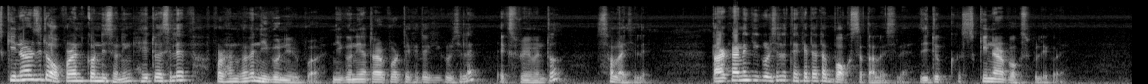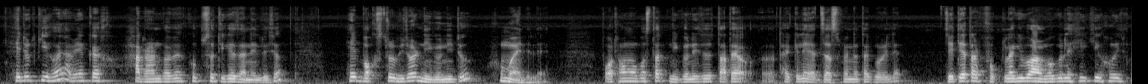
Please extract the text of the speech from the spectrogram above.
স্কিনৰ যিটো অপাৰেণ্ট কণ্ডিশ্যনিং সেইটো আছিলে প্ৰধানভাৱে নিগনিৰ ওপৰত। নিগনি এটাৰ ওপৰত তেখেতে কি কৰিছিলে? এক্সপেৰিমেণ্টটো চলাইছিলে। তাৰ কাৰণে কি কৰিছিলে? তেখেতে এটা বক্স এটা লৈছিলে যিটোক স্কিনাৰ বক্স বুলি কয়। সেইটোত কি হয় আমি সাধাৰণভাৱে খুব চুটিকৈ জানি লৈছোঁ। সেই বক্সটোৰ ভিতৰত নিগনিটো সোমাই দিলে। প্ৰথম অৱস্থাত নিগনিটো তাতে থাকিলে এডজাষ্টমেণ্ট এটা কৰিলে। যেতিয়া তাৰ ভোক লাগিব আৰম্ভ কৰিলে সি কি কৰিব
